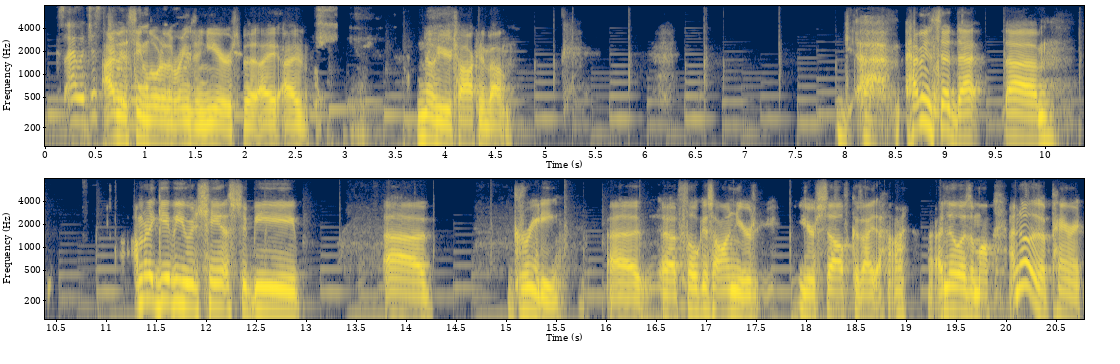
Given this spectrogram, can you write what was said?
Because I would just. I haven't seen Lord of the Rings in years, but I, I know who you're talking about. Having said that, um, I'm going to give you a chance to be uh, greedy. Uh, uh, focus on your yourself because I I know as a mom, I know as a parent,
